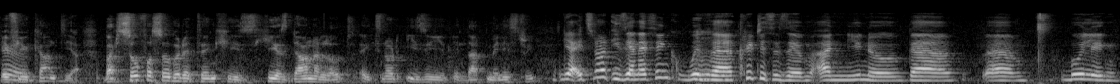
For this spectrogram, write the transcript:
If you can't, yeah. But so far, so good. I think he's he has done a lot. It's not easy in that ministry. yeah, it's not easy. And I think with the criticism and, you know, the um, bullying.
